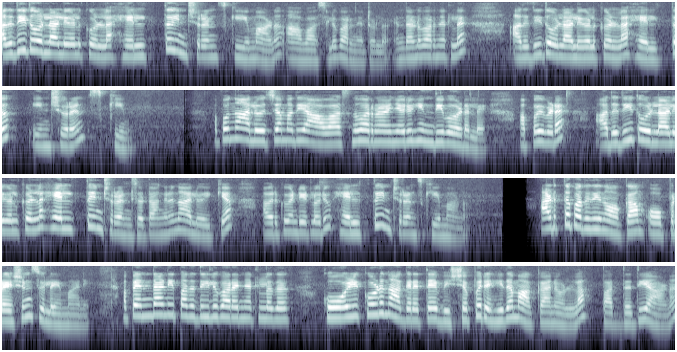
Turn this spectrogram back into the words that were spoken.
അതിഥി തൊഴിലാളികൾക്കുള്ള ഹെൽത്ത് ഇൻഷുറൻസ് സ്കീമാണ് ആവാസിൽ പറഞ്ഞിട്ടുള്ളത്. എന്താണ് പറഞ്ഞിട്ടുള്ളത് അതിഥി തൊഴിലാളികൾക്കുള്ള ഹെൽത്ത് ഇൻഷുറൻസ് സ്കീം. അപ്പോൾ ഒന്ന് ആലോചിച്ചാൽ മതി. ആവാസ് എന്ന് പറഞ്ഞു കഴിഞ്ഞാൽ ഒരു ഹിന്ദി വേർഡല്ലേ അപ്പോൾ ഇവിടെ അതിഥി തൊഴിലാളികൾക്കുള്ള ഹെൽത്ത് ഇൻഷുറൻസ് കേട്ടോ. അങ്ങനെ ഒന്ന് ആലോചിക്കുക. അവർക്ക് വേണ്ടിയിട്ടുള്ള ഒരു ഹെൽത്ത് ഇൻഷുറൻസ് സ്കീമാണ്. അടുത്ത പദ്ധതി നോക്കാം ഓപ്പറേഷൻ സുലൈമാനി. അപ്പോൾ എന്താണ് ഈ പദ്ധതിയിൽ പറഞ്ഞിട്ടുള്ളത്? കോഴിക്കോട് നഗരത്തെ വിശപ്പ് രഹിതമാക്കാനുള്ള പദ്ധതിയാണ്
